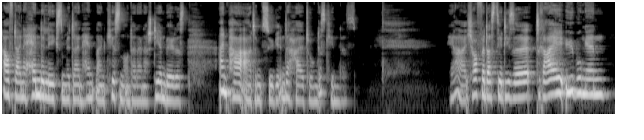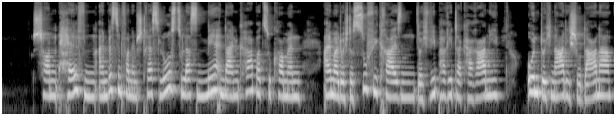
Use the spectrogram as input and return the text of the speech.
auf deine Hände legst und mit deinen Händen ein Kissen unter deiner Stirn bildest, ein paar Atemzüge in der Haltung des Kindes. Ja, ich hoffe, dass dir diese drei Übungen schon helfen, ein bisschen von dem Stress loszulassen, mehr in deinen Körper zu kommen, einmal durch das Sufi-Kreisen, durch Viparita Karani und durch Nadi Shodana.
